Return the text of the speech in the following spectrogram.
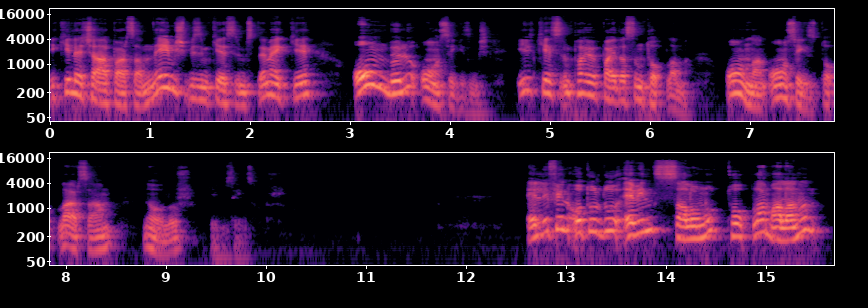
2 ile çarparsam neymiş bizim kesrimiz? Demek ki 10 bölü 18'miş. İlk kesrin pay ve paydasının toplamı. 10 ile 18'i toplarsam ne olur? 28 olur. Elif'in oturduğu evin salonu toplam alanın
